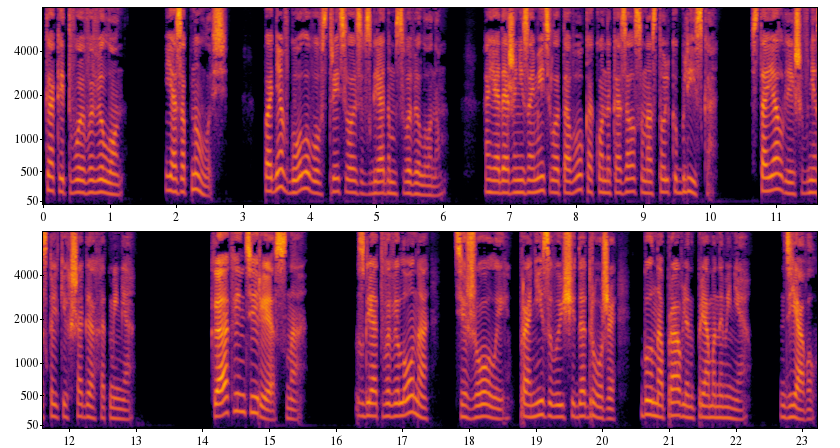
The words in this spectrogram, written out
как и твой Вавилон. Я запнулась. Подняв голову, встретилась взглядом с Вавилоном. А я даже не заметила того, как он оказался настолько близко. Стоял лишь в нескольких шагах от меня. «Как интересно!» Взгляд Вавилона, тяжелый, пронизывающий до дрожи, был направлен прямо на меня. Дьявол.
